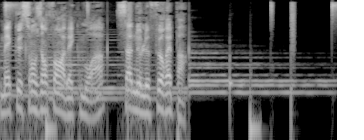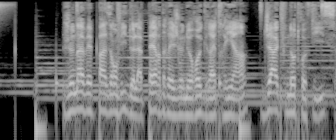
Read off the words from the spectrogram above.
Mais que sans enfant avec moi, ça ne le ferait pas. Je n'avais pas envie de la perdre et je ne regrette rien, Jack notre fils,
